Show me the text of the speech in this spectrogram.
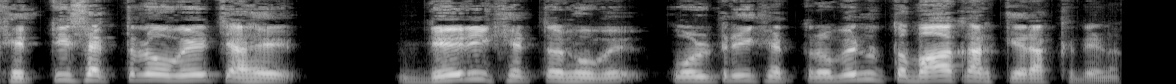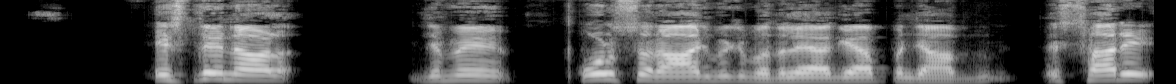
ਖੇਤੀ ਸੈਕਟਰ ਹੋਵੇ, ਚਾਹੇ ਡੇਰੀ ਖੇਤਰ ਹੋਵੇ, ਪੋਲਟਰੀ ਖੇਤਰ ਹੋਵੇ, ਇਹਨੂੰ ਤਬਾਹ ਕਰਕੇ ਰੱਖ ਦੇਣਾ। ਇਸ ਦੇ ਨਾਲ ਜਿਵੇਂ ਪੁਲਿਸ ਰਾਜ ਵਿੱਚ ਬਦਲਿਆ ਗਿਆ ਪੰਜਾਬ ਨੂੰ, ਇਹ ਸਾਰੇ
